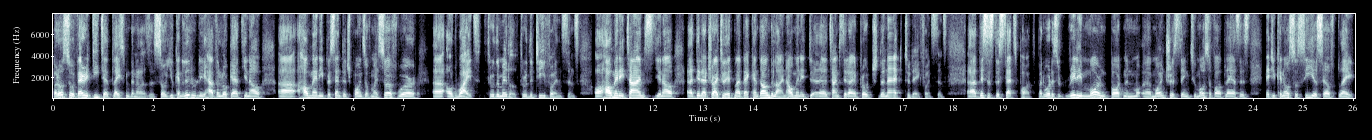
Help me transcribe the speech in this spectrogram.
but also a very detailed placement analysis. So you can literally have a look at, you know, uh, how many percentage points of my serve were uh, out wide through the middle, through the T, for instance? Or how many times, you know, uh, did I try to hit my backhand down the line? How many uh, times did I approach the net today, for instance? Uh, this is the stats part. But what is really more important and more, uh, more interesting to most of our players is that you can also see yourself play.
